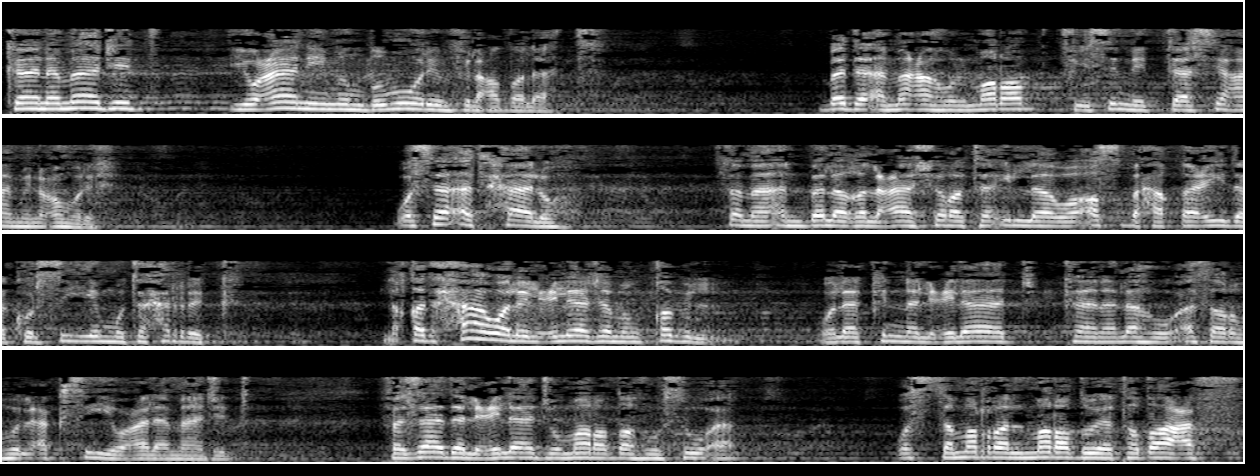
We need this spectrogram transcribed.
كان ماجد يعاني من ضمور في العضلات. بدأ معه المرض في سن التاسعة من عمره. وساءت حاله فما أن بلغ العاشرة إلا وأصبح قعيد كرسي متحرك. لقد حاول العلاج من قبل ولكن العلاج كان له أثره العكسي على ماجد. فزاد العلاج مرضه سوءا. واستمر المرض يتضاعف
